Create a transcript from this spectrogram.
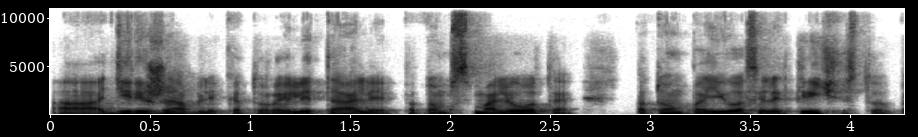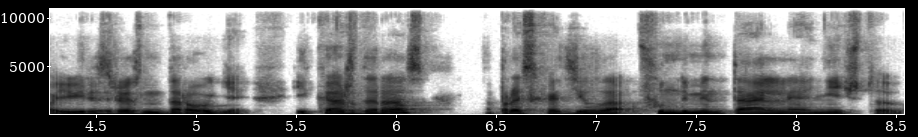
а, дирижабли, которые летали, потом самолеты, потом появилось электричество, появились железные дороги. И каждый раз происходило фундаментальное нечто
